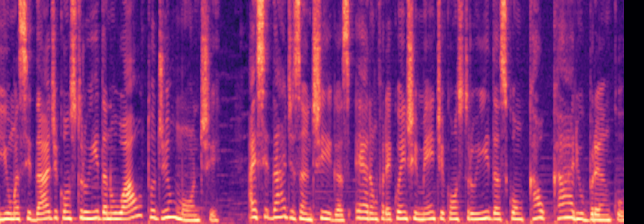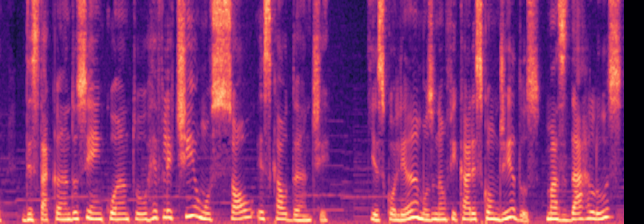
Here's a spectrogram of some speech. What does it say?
e uma cidade construída no alto de um monte. As cidades antigas eram frequentemente construídas com calcário branco, destacando-se enquanto refletiam o sol escaldante. Que escolhamos não ficar escondidos, mas dar luz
